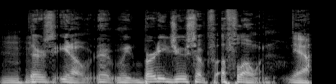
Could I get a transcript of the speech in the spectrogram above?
There's, you know, I mean, birdie juice of, of flowing. Yeah.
